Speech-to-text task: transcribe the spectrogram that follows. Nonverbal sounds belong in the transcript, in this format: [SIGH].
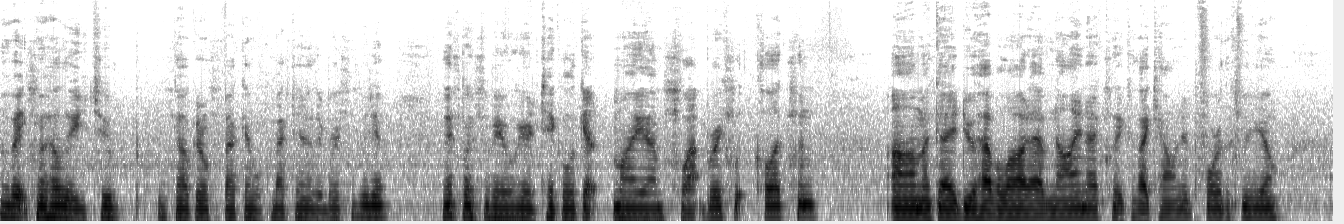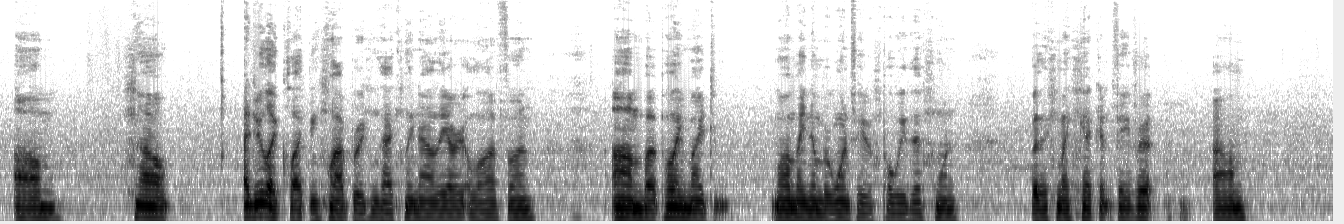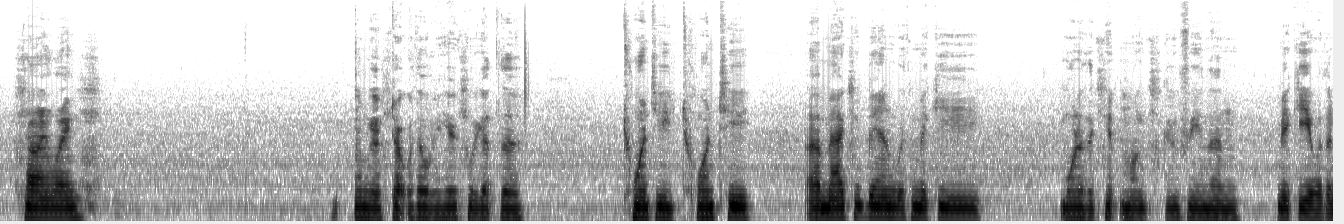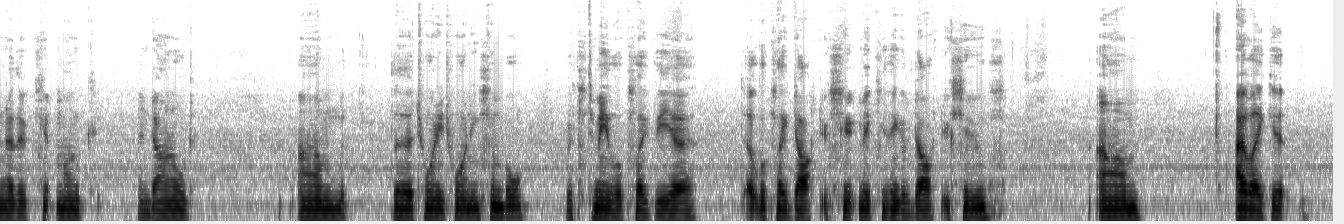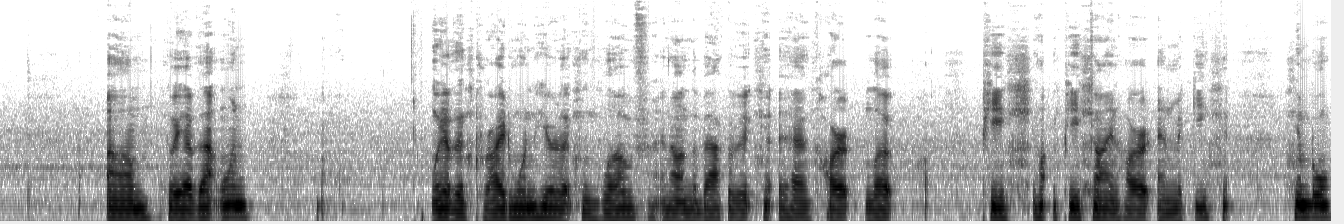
Alright, so hello YouTube. Now go back and welcome back to another bracelet video. In this bracelet video we're going to take a look at my um, slap bracelet collection. Um, like I do have a lot, I have nine actually because I counted before this video. Um, so, I do like collecting slap bracelets actually now, they are a lot of fun. Um, but probably my, well my number one favorite probably this one. But it's my second favorite. Um, anyway, I'm going to start with over here. So we got the 2020 uh, Magic Band with Mickey, one of the Chipmunks, Goofy, and then Mickey with another Chipmunk and Donald. Um, with the 2020 symbol, which to me looks like the, uh, it looks like Doctor Seuss, makes me think of Doctor Seuss. Um, I like it. Um, so we have that one. We have the pride one here that says love, and on the back of it, it has heart, love, peace, peace sign, heart, and Mickey symbol.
